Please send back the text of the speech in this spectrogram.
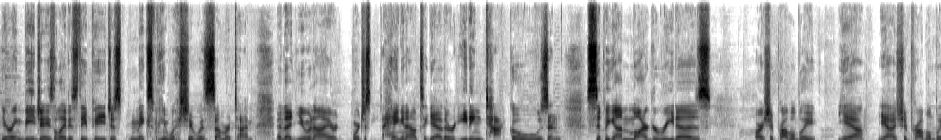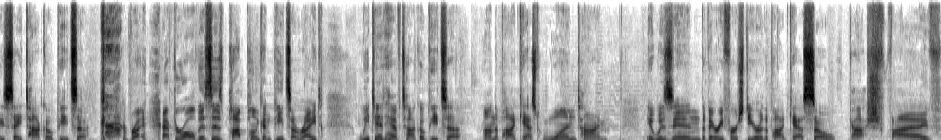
Hearing BJ's latest EP just makes me wish it was summertime and that you and I are we're just hanging out together, eating tacos and sipping on margaritas. Or I should probably yeah, yeah, I should probably say taco pizza. right? After all, this is pop punk and pizza, right? We did have taco pizza on the podcast one time. It was in the very first year of the podcast, so gosh, 5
